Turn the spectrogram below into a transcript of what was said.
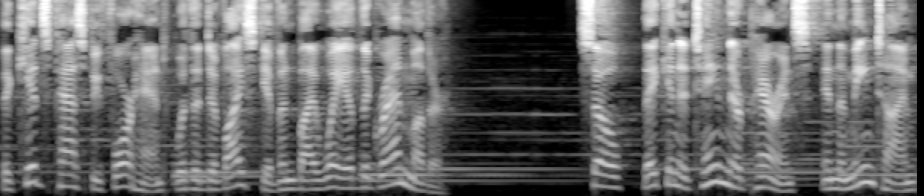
the kids pass beforehand with a device given by way of the grandmother. So, they can attain their parents, in the meantime,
